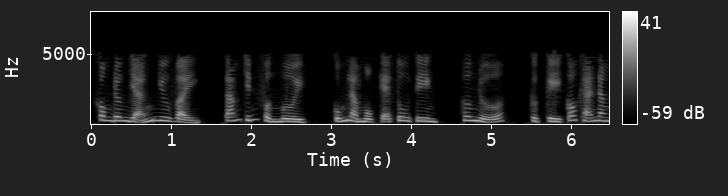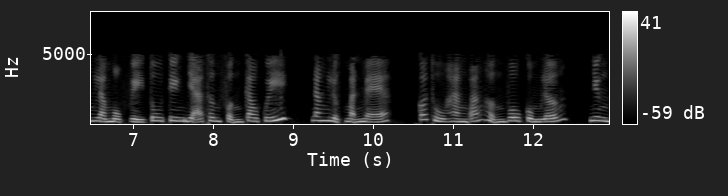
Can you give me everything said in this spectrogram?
không đơn giản như vậy, 89 phần 10, cũng là một kẻ tu tiên, hơn nữa, cực kỳ có khả năng là một vị tu tiên giả thân phận cao quý, năng lực mạnh mẽ, có thù hàng oán hận vô cùng lớn, nhưng,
